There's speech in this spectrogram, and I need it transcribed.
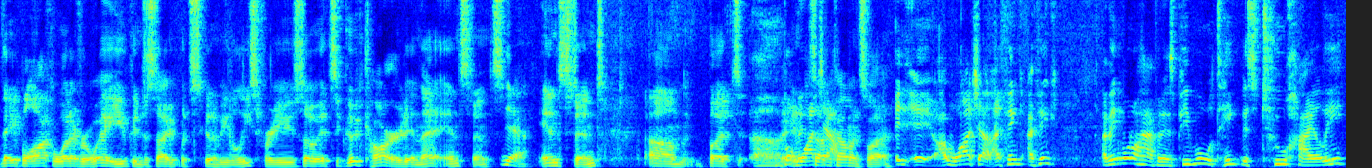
they block whatever way. You can decide what's going to be the least for you. So it's a good card in that instance. Yeah. instant. Um, but uh, But watch it's on out. common slot. it, it, uh, watch out. I think I think I think what will happen is people will take this too highly,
